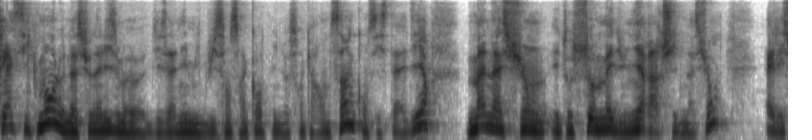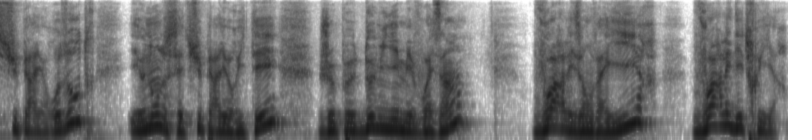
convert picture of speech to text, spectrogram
classiquement, le nationalisme des années 1850-1945 consistait à dire ma nation est au sommet d'une hiérarchie de nations, elle est supérieure aux autres, et au nom de cette supériorité, je peux dominer mes voisins, voire les envahir, voire les détruire.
